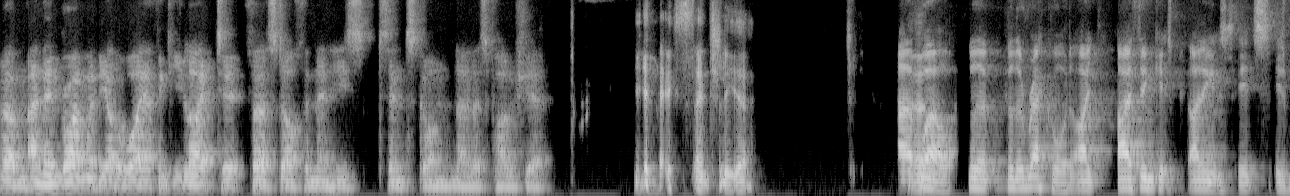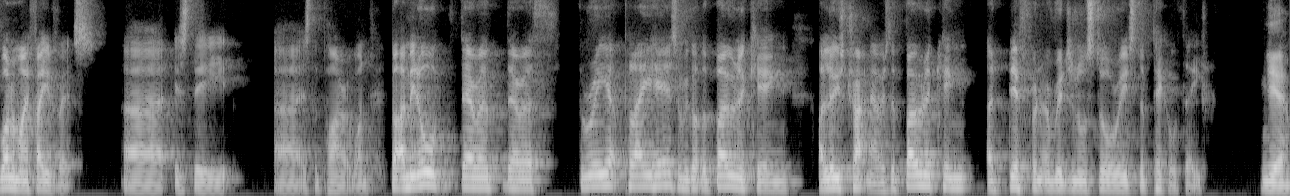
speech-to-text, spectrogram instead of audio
Um, and then Ryan went the other way. I think he liked it first off, and then he's since gone, no, that's a pile of shit. Yeah, essentially, yeah. Uh, Uh, well, for the for the record, I I think it's I think it's it's it's one of my favourites. Uh, is the uh, is the pirate one? But I mean, all there are there are three at play here. So we've got the Boner King. I lose track now. Is the Boner King a different original story to the Pickle Thief? Yeah.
